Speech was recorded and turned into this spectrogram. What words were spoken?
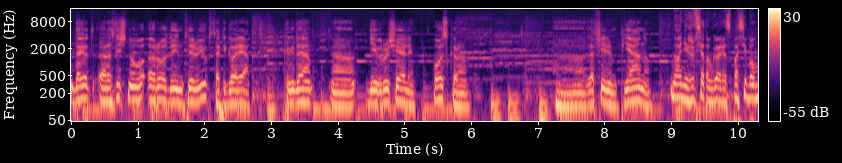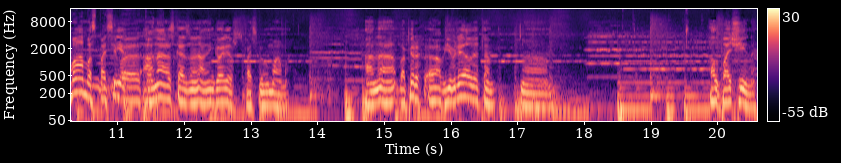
дает различного рода интервью. Кстати говоря, когда ей вручали Оскара за фильм «Пьяно», ну, они же все там говорят «Спасибо, мама, спасибо...» Нет, там... Она рассказывала, она не говорила, что «Спасибо, мама». Она, во-первых, объявляла это э, Ал Пачино.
